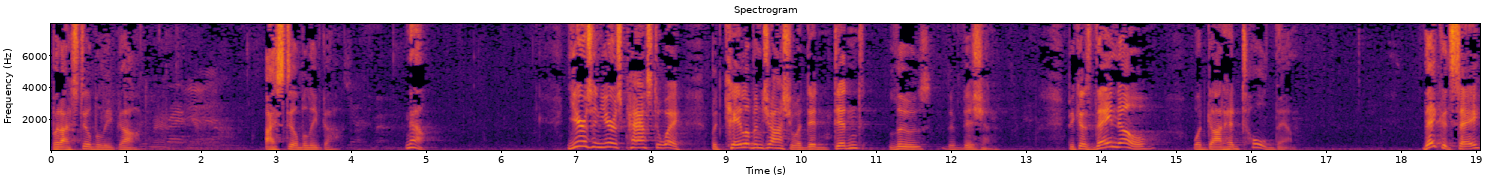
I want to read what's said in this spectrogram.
but I still believe God. I still believe God. Now, Years and years passed away, but Caleb and Joshua did, didn't lose their vision because they know what God had told them. They could say,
